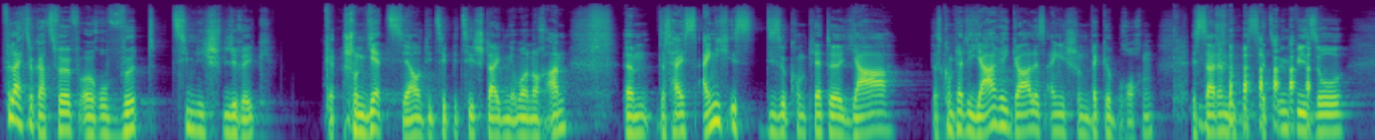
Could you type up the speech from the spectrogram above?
vielleicht sogar 12 Euro, wird ziemlich schwierig. Schon jetzt, ja, und die CPCs steigen immer noch an. Ähm, das heißt, eigentlich ist diese komplette Jahr, das komplette Jahrregal ist eigentlich schon weggebrochen. Es sei denn, du bist jetzt irgendwie so,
